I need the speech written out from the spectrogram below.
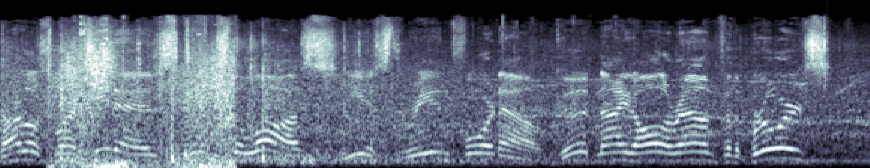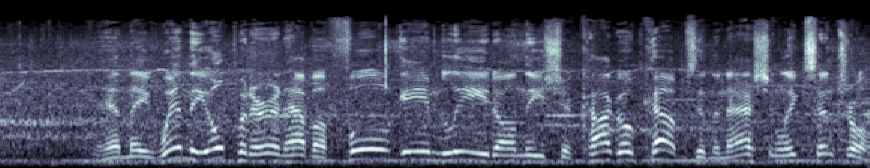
Carlos Martinez takes the loss. He is 3 and 4 now. Good night all around for the Brewers. And they win the opener and have a full game lead on the Chicago Cubs in the National League Central.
